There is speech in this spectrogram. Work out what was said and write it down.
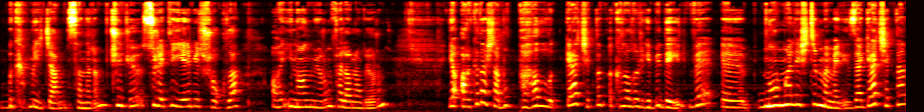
bıkmayacağım sanırım. Çünkü sürekli yeni bir şokla ay inanmıyorum falan oluyorum. Ya arkadaşlar bu pahalılık gerçekten akıl alır gibi değil ve e, normalleştirmemeliyiz. Ya gerçekten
